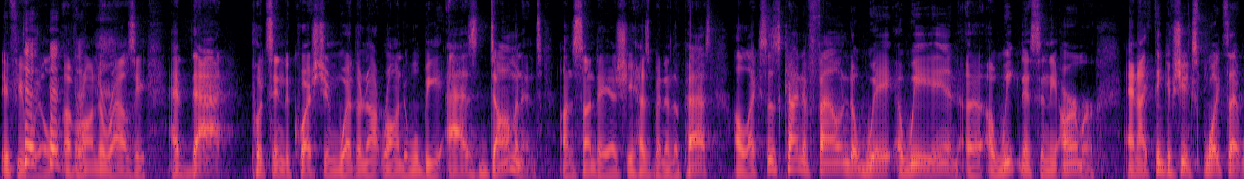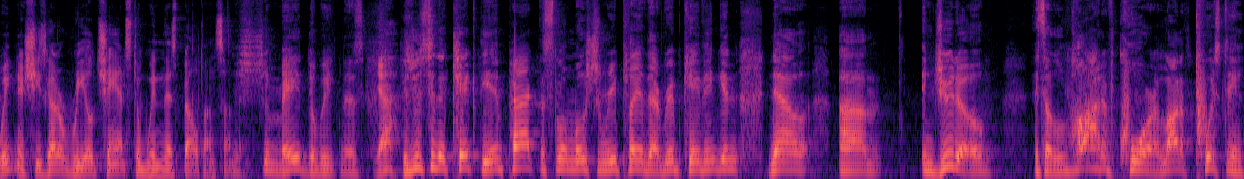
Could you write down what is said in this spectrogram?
if you will, of Ronda Rousey. And that puts into question whether or not Ronda will be as dominant on Sunday as she has been in the past. Alexa's kind of found a way, a way in, a, a, weakness in the armor. And I think if she exploits that weakness, she's got a real chance to win this belt on Sunday. She made the weakness. Yeah. Did you see the kick, the impact, the slow motion replay of that rib caving in? Now, um, in judo, it's a lot of core, a lot of twisting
